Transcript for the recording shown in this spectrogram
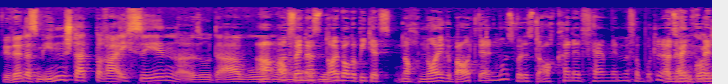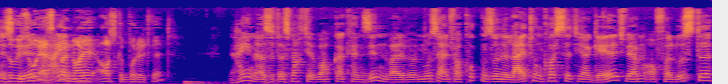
Wir werden das im Innenstadtbereich sehen, also da, wo auch, man, wenn das also, Neubaugebiet jetzt noch neu gebaut werden muss, würdest du auch keine Fernwärme verbuddeln? Also ja, wenn, um wenn sowieso erstmal neu ausgebuddelt wird? Nein, also das macht ja überhaupt gar keinen Sinn, weil man muss ja einfach gucken, so eine Leitung kostet ja Geld, wir haben auch Verluste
